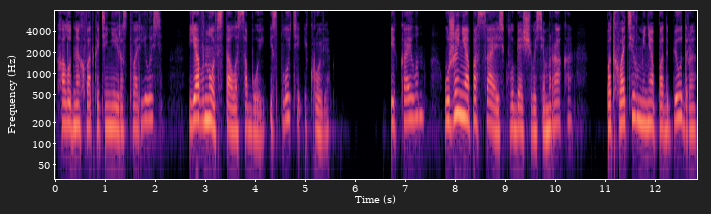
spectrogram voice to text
Холодная хватка теней растворилась, я вновь стала собой из плоти и крови. И Кайлан уже не опасаясь клубящегося мрака, подхватил меня под бедра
